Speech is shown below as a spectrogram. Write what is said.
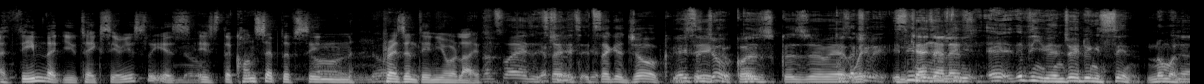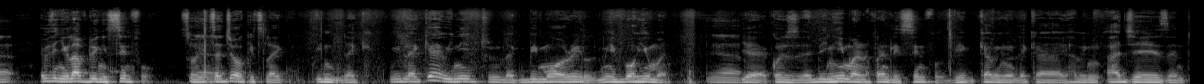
a theme that you take seriously? Is is the concept of sin present in your life? That's why it's, it's, Actually, like, it's, it's like a joke. Yeah, you it's a joke, because because uh, Because we- we- actually, in sin is Kenya, everything, you, eh, everything you enjoy doing is sin. Normally, Yeah. everything you love doing is sinful. So it's a joke. It's like, in, like we like, yeah, we need to like be more real, be more human. Yeah. yeah, because uh, being human apparently is sinful. Becoming like uh, having urges and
